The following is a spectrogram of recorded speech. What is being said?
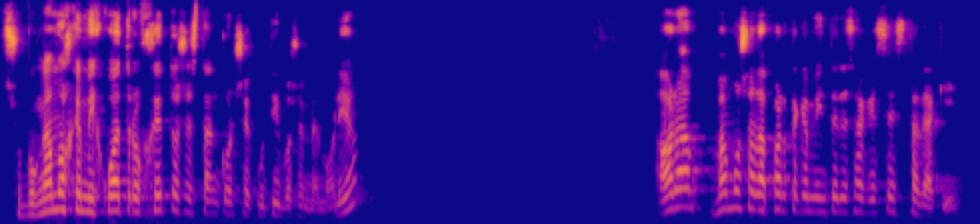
Supongamos que mis cuatro objetos están consecutivos en memoria. Ahora vamos a la parte que me interesa, que es esta de aquí.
